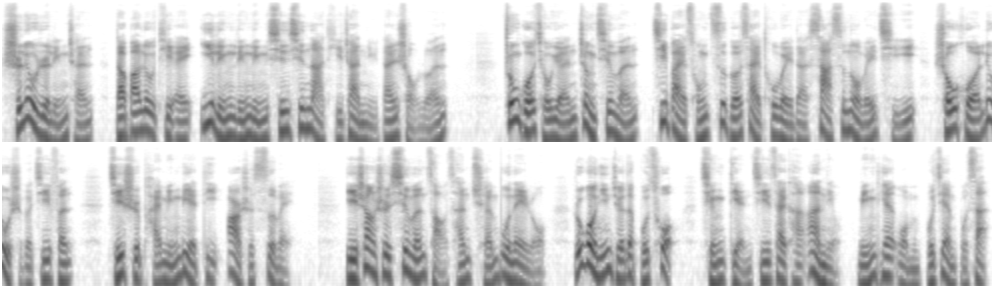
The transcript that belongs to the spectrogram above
十六日凌晨，WTA 一零零零辛辛那提站女单首轮，中国球员郑钦文击败从资格赛突围的萨斯诺维奇，收获六十个积分，及时排名列第二十四位。以上是新闻早餐全部内容。如果您觉得不错，请点击再看按钮。明天我们不见不散。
